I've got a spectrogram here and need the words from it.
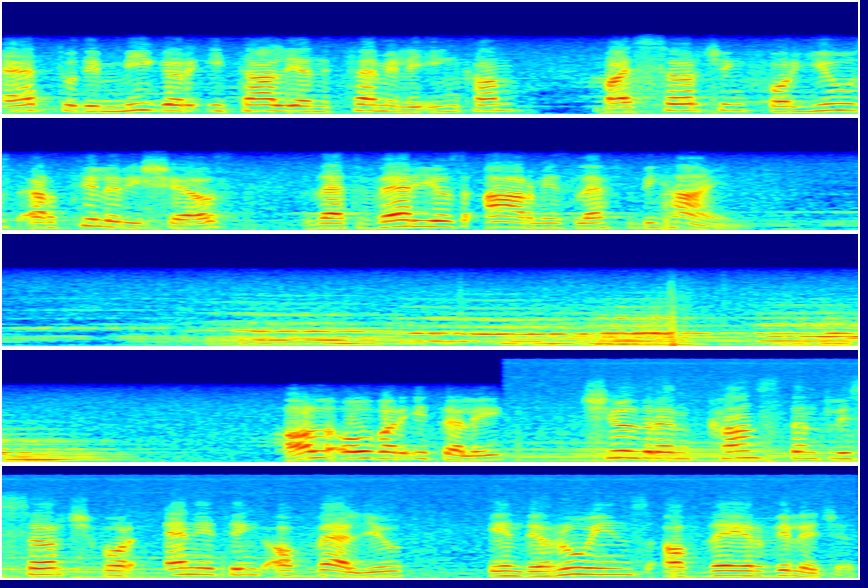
add to the meager Italian family income by searching for used artillery shells that various armies left behind. All over Italy, children constantly search for anything of value in the ruins of their villages.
